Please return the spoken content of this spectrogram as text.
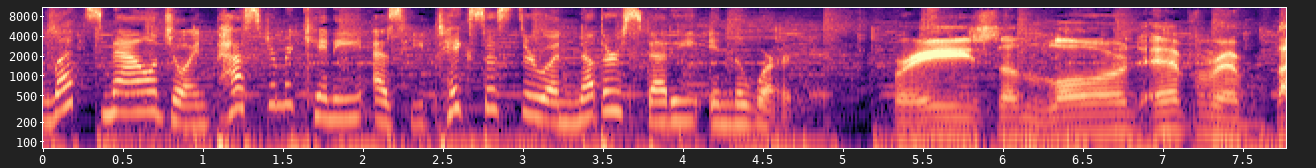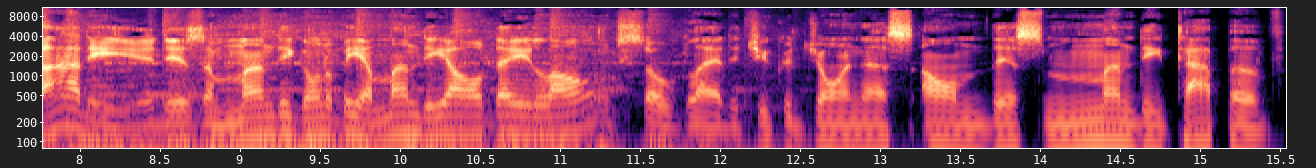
Let's now join Pastor McKinney as he takes us through another study in the Word. Praise the Lord, everybody. It is a Monday, going to be a Monday all day long. So glad that you could join us on this Monday type of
